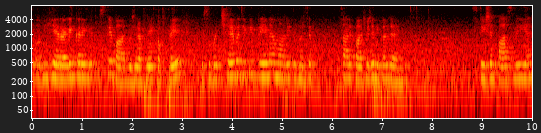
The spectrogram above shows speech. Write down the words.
तो अभी हेयर ऑयलिंग करेंगे, उसके बाद मुझे रखने हैं कपड़े। क्योंकि सुबह छः बजे की ट्रेन है हमारी तो घर से साढ़े पाँच बजे निकल जाएँगे। स्टेशन पास में ही है।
